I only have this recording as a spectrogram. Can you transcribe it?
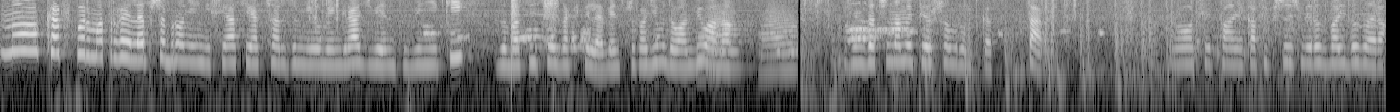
No, Kacper ma trochę lepsze bronie niż ja, czy ja Charge'em nie umiem grać, więc wyniki zobaczycie za chwilę, więc przechodzimy do 1v1. Więc zaczynamy pierwszą rundkę. Start. O cię panie, Kapi przecież mnie rozwali do zera.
